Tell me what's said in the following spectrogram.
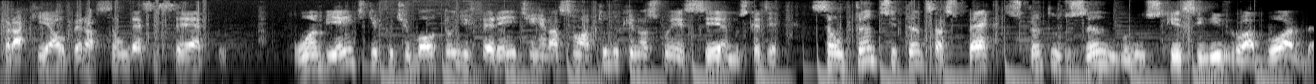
para que a operação desse certo, um ambiente de futebol tão diferente em relação a tudo que nós conhecemos, quer dizer, são tantos e tantos aspectos, tantos ângulos que esse livro aborda,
